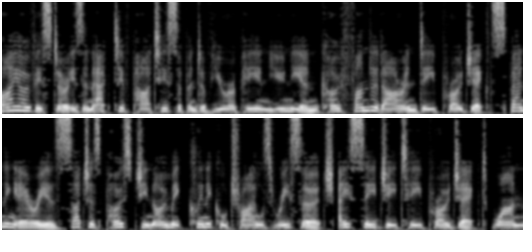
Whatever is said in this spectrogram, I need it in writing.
BioVista is an active participant of European Union co-funded R&D projects spanning areas such as post-genomic clinical trials research ACGT project 1,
